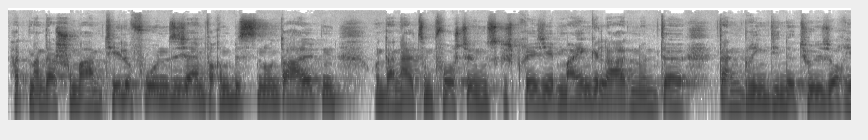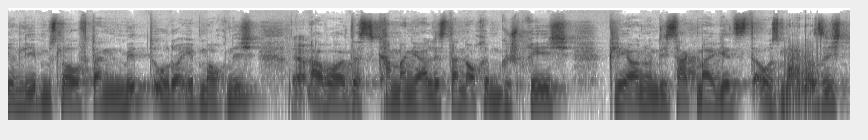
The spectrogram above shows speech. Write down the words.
hat man da schon mal am Telefon sich einfach ein bisschen unterhalten und dann halt zum Vorstellungsgespräch eben eingeladen. Und äh, dann bringen die natürlich auch ihren Lebenslauf dann mit oder eben auch nicht. Ja. Aber das kann man ja alles dann auch im Gespräch klären. Und ich sag mal jetzt aus meiner Sicht,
